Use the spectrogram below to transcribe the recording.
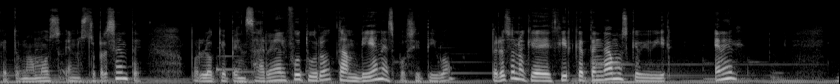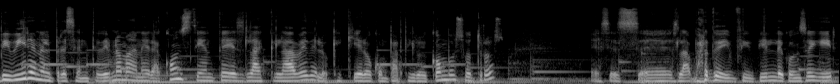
que tomamos en nuestro presente, por lo que pensar en el futuro también es positivo, pero eso no quiere decir que tengamos que vivir en él. Vivir en el presente de una manera consciente es la clave de lo que quiero compartir hoy con vosotros. Esa es, es, la parte difícil de conseguir,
